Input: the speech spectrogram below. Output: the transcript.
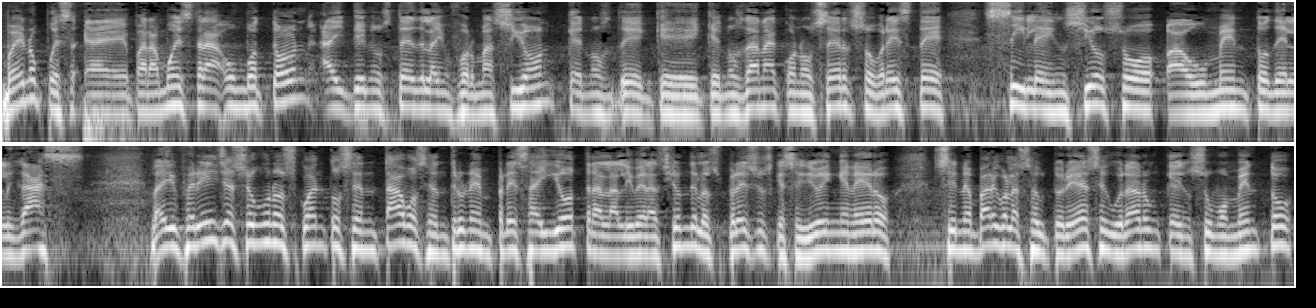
Bueno, pues eh, para muestra un botón, ahí tiene usted la información que nos, de, que, nos dan a conocer sobre este silencioso aumento del gas. La diferencia son unos cuantos centavos entre una empresa y otra, la liberación de los precios que se dio en enero. Sin embargo, las autoridades aseguraron que en su momento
